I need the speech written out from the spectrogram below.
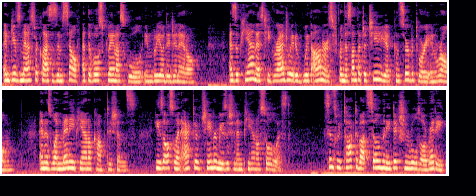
and gives master classes himself at the Voz Plena School in Rio de Janeiro. As a pianist, he graduated with honors from the Santa Cecilia Conservatory in Rome and has won many piano competitions. He's also an active chamber musician and piano soloist. Since we've talked about so many diction rules already,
